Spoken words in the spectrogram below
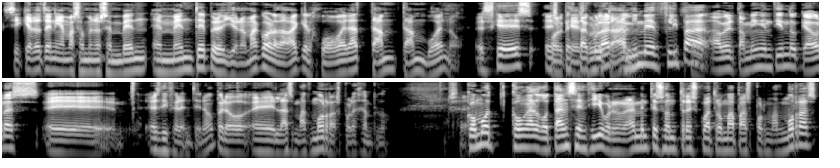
sí que lo tenía más o menos en, en, mente, pero yo no me acordaba que el juego era tan, tan bueno. Es que es espectacular. a mí me flipa. A ver, también entiendo que ahora es, eh, es diferente, ¿no? Pero eh, las mazmorras, por ejemplo. ¿Cómo con algo tan sencillo, porque realmente son 3-4 mapas por mazmorras,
